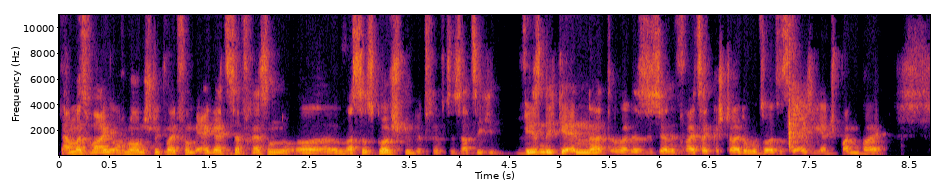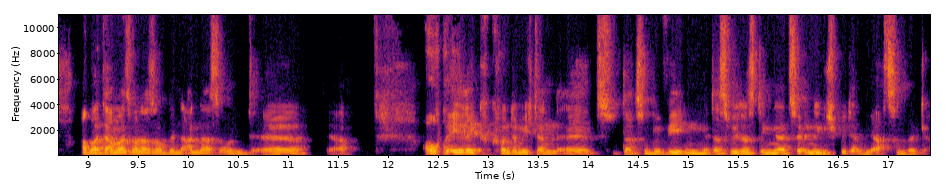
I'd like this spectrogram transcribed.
damals war ich auch noch ein Stück weit vom Ehrgeiz zerfressen, äh, was das Golfspielen betrifft. Das hat sich wesentlich geändert, weil das ist ja eine Freizeitgestaltung und sollte es ja eigentlich entspannen bei. Aber damals war das noch ein bisschen anders und äh, ja, auch Erik konnte mich dann äh, dazu bewegen, dass wir das Ding halt zu Ende gespielt haben, die 18 Löcher.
